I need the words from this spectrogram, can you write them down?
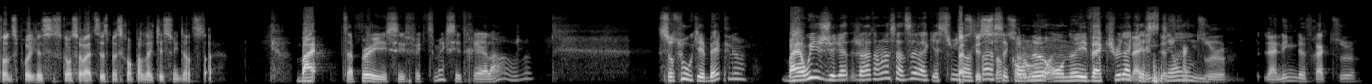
on dit progressiste conservatisme, est-ce qu'on parle de la question identitaire? Ben, ça peut, c'est effectivement que c'est très large. Surtout au Québec, là. Ben oui, j'aurais tendance à dire la question identitaire, c'est qu'on a, on a évacué la, question. Ligne de fracture, la ligne de fracture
